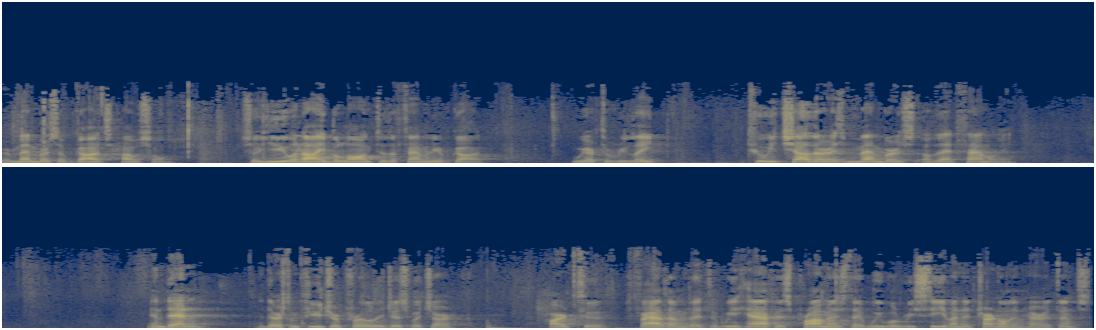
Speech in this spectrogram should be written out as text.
We're members of God's household. So you and I belong to the family of God. We are to relate to each other as members of that family. And then there are some future privileges which are hard to fathom, but we have his promise that we will receive an eternal inheritance.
